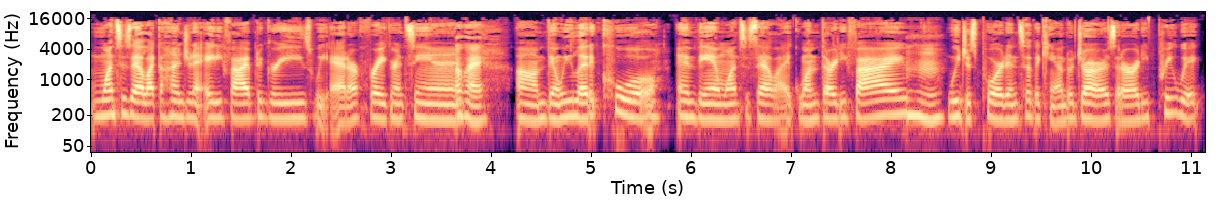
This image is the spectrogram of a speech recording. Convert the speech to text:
once it's at like 185 degrees, we add our fragrance in. Okay. Um, then we let it cool, and then once it's at like 135, Mm-hmm. we just pour it into the candle jars that are already pre-wicked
